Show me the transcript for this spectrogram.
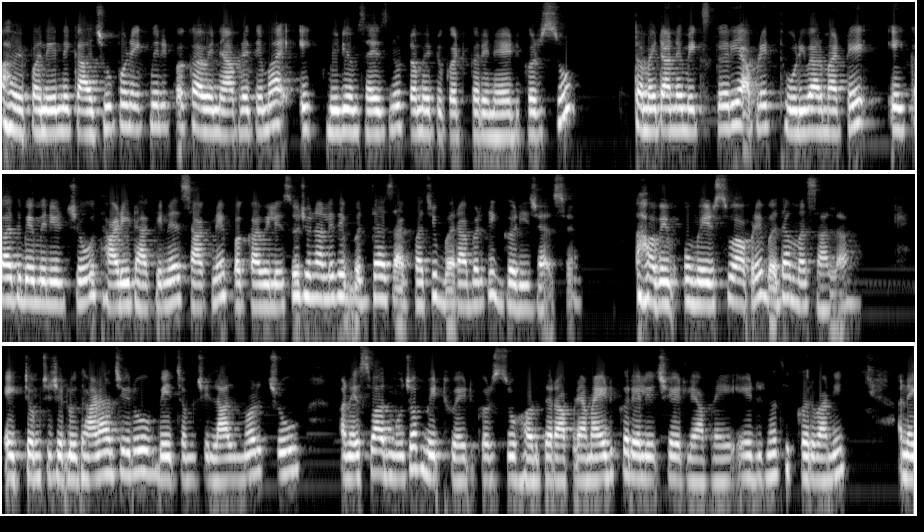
હવે પનીરને કાજુ પણ એક મિનિટ પકાવીને આપણે તેમાં એક મીડિયમ સાઇઝનું ટમેટું કટ કરીને એડ કરશું. ટમેટાને મિક્સ કરી આપણે થોડીવાર માટે એકાદ બે મિનિટ જેવું થાળી ઢાંકીને શાકને પકાવી લઈશું, જેના લીધે બધા શાકભાજી બરાબરથી ગળી જશે. હવે ઉમેરશું આપણે બધા મસાલા. એક ચમચી જેટલું ધાણા જીરું, બે ચમચી લાલ મરચું અને સ્વાદ મુજબ મીઠું એડ કરશું. હળદર આપણે આમાં એડ કરેલી છે એટલે આપણે એડ નથી કરવાની. અને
